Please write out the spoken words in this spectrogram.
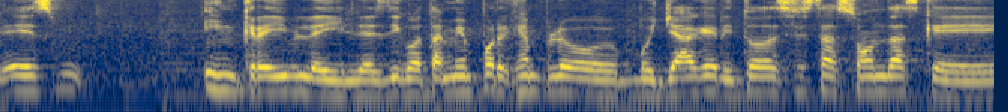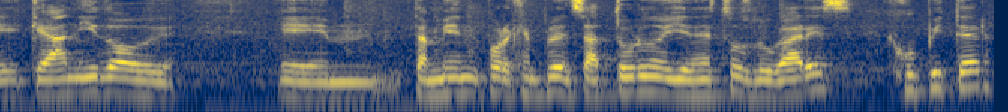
Es increíble y les digo también por ejemplo Voyager y todas estas ondas que, que han ido eh, también por ejemplo en Saturno y en estos lugares Júpiter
